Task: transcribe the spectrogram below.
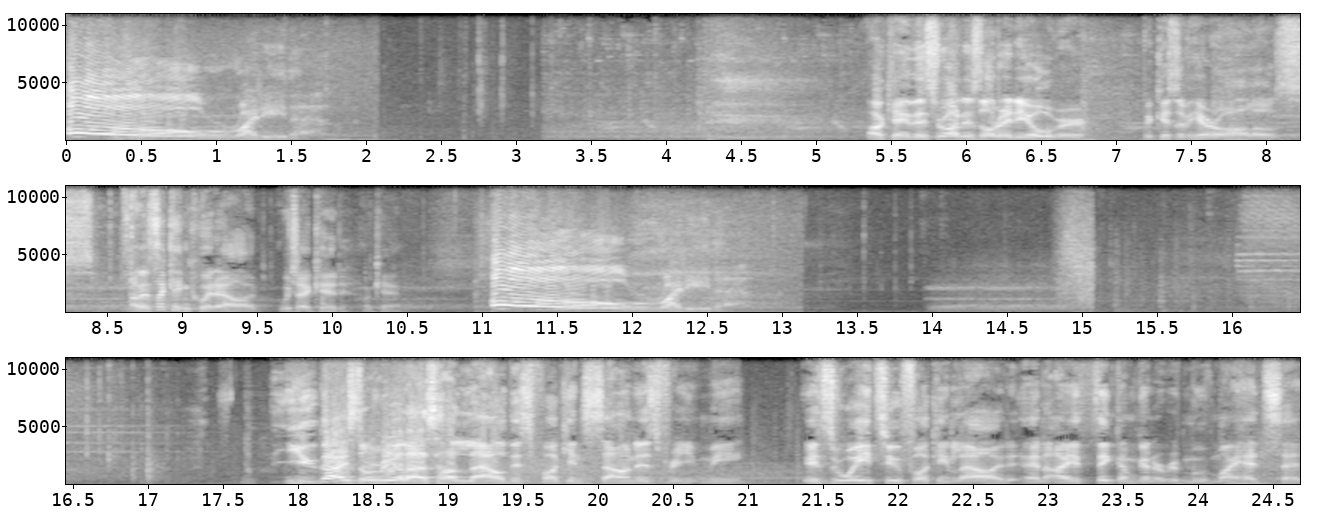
Alrighty then. Okay, this run is already over because of hero hollows. Unless I can quit out, which I could. Okay. Alrighty then. You guys don't realize how loud this fucking sound is for me. It's way too fucking loud, and I think I'm gonna remove my headset.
